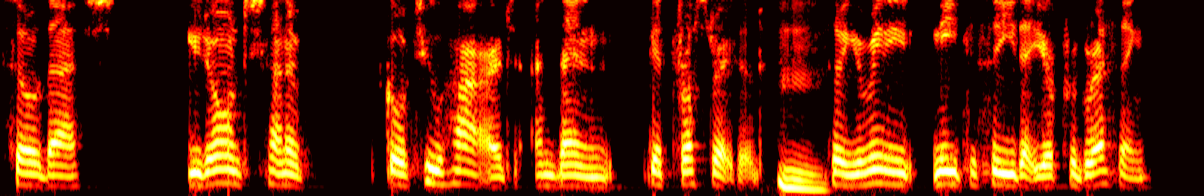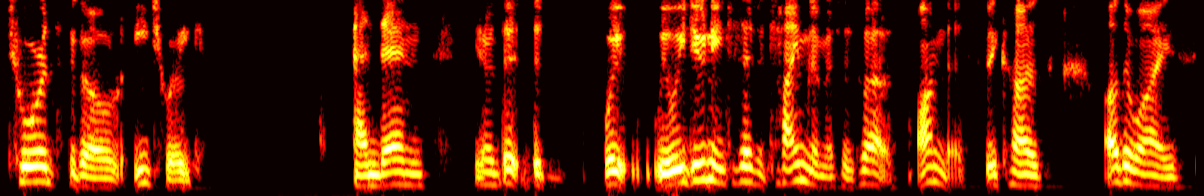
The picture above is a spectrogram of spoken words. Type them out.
so that you don't kind of go too hard and then get frustrated. Mm. So you really need to see that you're progressing towards the goal each week. And then, you know, the, the, we, we, we do need to set a time limit as well on this because otherwise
